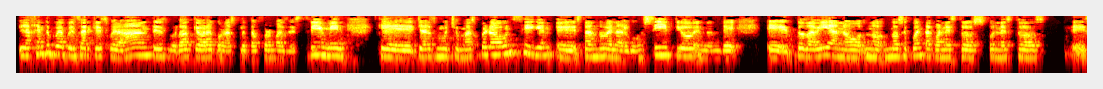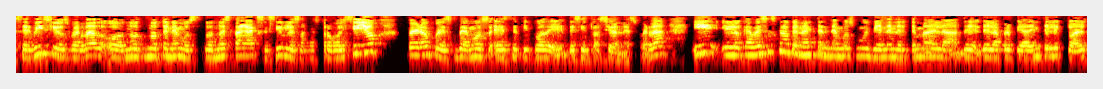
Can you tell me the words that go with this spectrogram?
la gente puede pensar que eso era antes, ¿verdad? Que ahora con las plataformas de streaming, que ya es mucho más, pero aún siguen eh, estando en algún sitio en donde eh, todavía no, no, no se cuenta con estos, con estos eh, servicios, ¿verdad? O no, no tenemos, o no están accesibles a nuestro bolsillo, pero pues vemos este tipo de, de situaciones, ¿verdad? Y, lo que a veces creo que no entendemos muy bien en el tema de la, de, de, la propiedad intelectual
